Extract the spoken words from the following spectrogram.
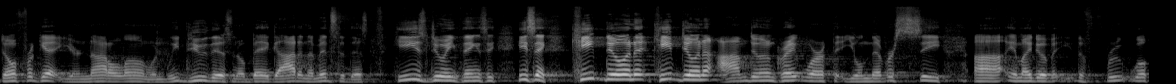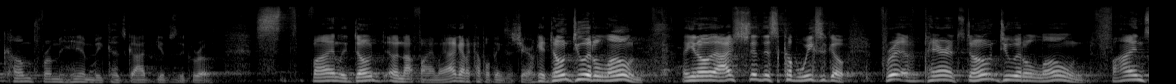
don't forget you're not alone. When we do this and obey God in the midst of this, He's doing things. He's saying, keep doing it, keep doing it. I'm doing great work that you'll never see uh, am I doing, but the fruit will come from Him because God gives the growth. Finally, don't, oh, not finally, I got a couple things to share. Okay, don't do it alone. You know, I've said this a couple weeks ago. Parents, don't do it alone. Find,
